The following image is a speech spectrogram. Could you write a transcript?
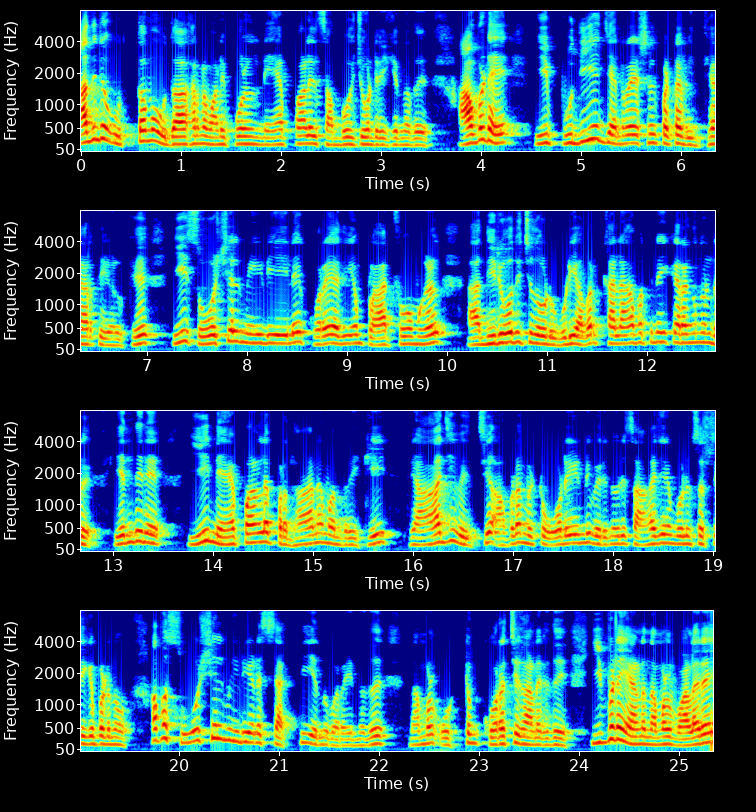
അതിന്റെ ഉത്തമ ഉദാഹരണമാണ് ഇപ്പോൾ നേപ്പാളിൽ സംഭവിച്ചുകൊണ്ടിരിക്കുന്നത്. അവിടെ ഈ പുതിയ ജനറേഷനിൽപ്പെട്ട വിദ്യാർത്ഥികൾക്ക് ഈ സോഷ്യൽ മീഡിയയിലെ കുറേയധികം പ്ലാറ്റ്ഫോമുകൾ നിരോധിച്ചതോടുകൂടി അവർ കലാപത്തിലേക്ക് ഇറങ്ങുന്നുണ്ട്. എന്തിന്? ഈ നേപ്പാളിലെ പ്രധാനമന്ത്രിക്ക് രാജിവെച്ച് അവിടെ വിട്ട് ഓടേണ്ടി വരുന്ന ഒരു സാഹചര്യം പോലും സൃഷ്ടിക്കപ്പെടുന്നു. അപ്പോൾ സോഷ്യൽ മീഡിയയുടെ ശക്തി എന്ന് പറയുന്നത് നമ്മൾ ഒട്ടും കുറച്ച് കാണരുത്. ഇവിടെയാണ് നമ്മൾ വളരെ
